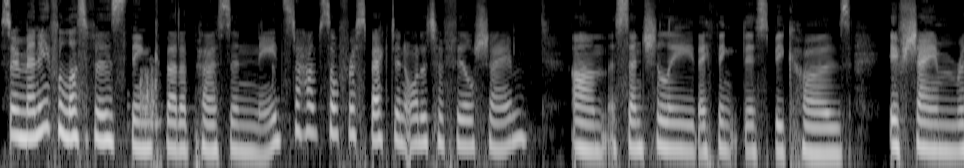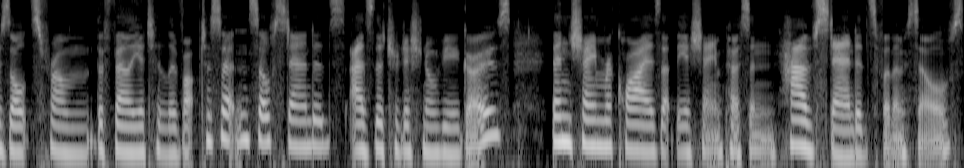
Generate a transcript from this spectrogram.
So many philosophers think that a person needs to have self respect in order to feel shame. Um, essentially, they think this because if shame results from the failure to live up to certain self standards, as the traditional view goes, then shame requires that the ashamed person have standards for themselves.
